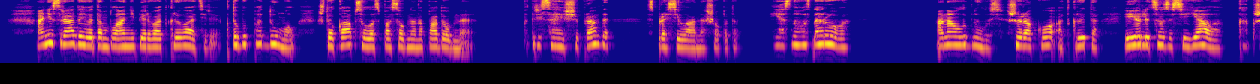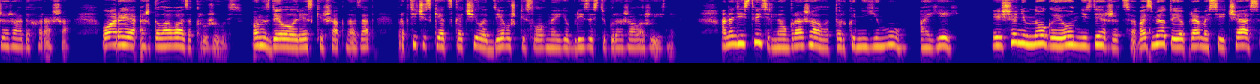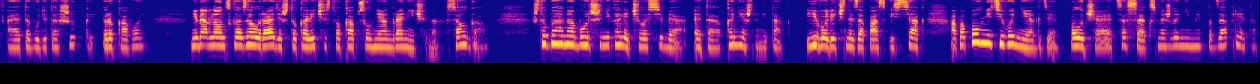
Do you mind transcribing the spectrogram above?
Они с Радой в этом плане первооткрыватели. Кто бы подумал, что капсула способна на подобное. «Потрясающе, правда?» — спросила она шепотом. «Я снова здорова». Она улыбнулась, широко, открыто, ее лицо засияло, как же рада хороша. У Арея аж голова закружилась. Он сделал резкий шаг назад, практически отскочил от девушки, словно ее близость угрожала жизни. Она действительно угрожала, только не ему, а ей. Еще немного, и он не сдержится, возьмет ее прямо сейчас, а это будет ошибкой, роковой. Недавно он сказал Раде, что количество капсул не ограничено, солгал. Чтобы она больше не калечила себя, это, конечно, не так. Его личный запас иссяк, а пополнить его негде. Получается, секс между ними под запретом.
